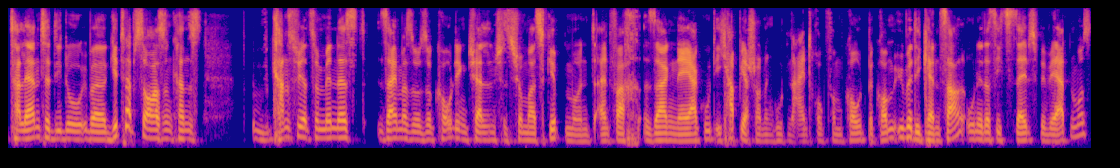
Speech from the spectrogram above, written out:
Talente, die du über GitHub sourcen kannst, kannst du ja zumindest, sag ich mal so, so Coding-Challenges schon mal skippen und einfach sagen, naja gut, ich habe ja schon einen guten Eindruck vom Code bekommen über die Kennzahl, ohne dass ich es selbst bewerten muss.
